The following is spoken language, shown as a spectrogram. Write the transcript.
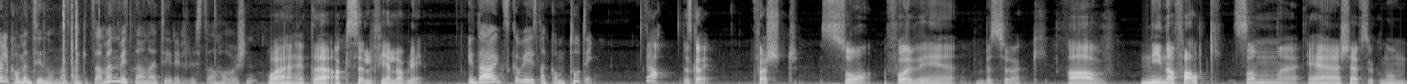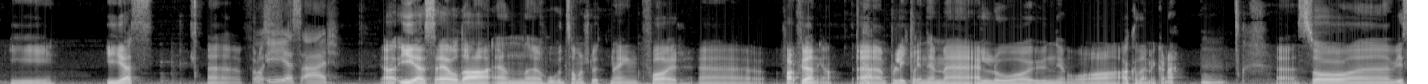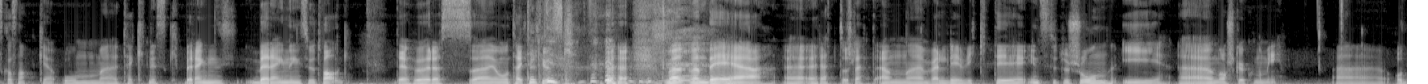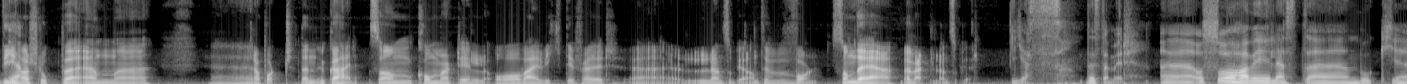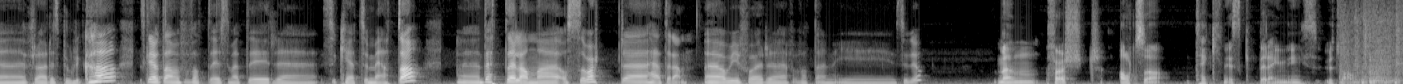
Og velkommen til Noen har snakket sammen. Mitt navn er Tiril Rustan Halvorsen. Og jeg heter Aksel Fjellavli. I dag skal vi snakke om to ting. Ja, det skal vi. Først så får vi besøk av Nina Falk, som er sjefsøkonom i YS. Eh, Og YS er Ja, YS er jo da en eh, hovedsammenslutning for eh, fagforeninger, eh, Ja. på lik linje med LO og Unio og Akademikerne. Mm. Eh, så eh, vi skal snakke om eh, teknisk beregnings beregningsutvalg. Det høres jo teknisk, teknisk. ut, men, men det er rett og slett en veldig viktig institusjon i norsk økonomi. Og de Ja. har sluppet en rapport denne uka her som kommer til å være viktig for lønnsoppgjørene til våren. Som det er ved hvert lønnsoppgjør. Yes, det stemmer. Uh, og så har vi lest uh, en bok uh, fra Respublika, skrevet av en forfatter som heter Suketu Meta. Dette landet også vårt, heter den. Og vi får forfatteren i studio. Men først altså teknisk beregningsutvalg.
